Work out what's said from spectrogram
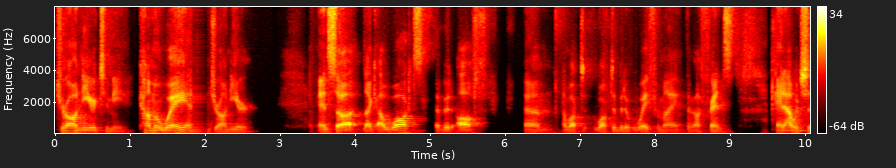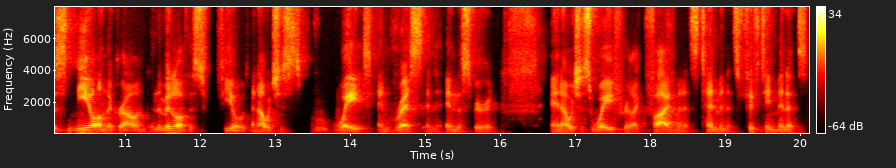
draw near to me, come away and draw near. And so like I walked a bit off, um, I walked walked a bit away from my my friends, and I would just kneel on the ground in the middle of this field, and I would just wait and rest in in the spirit, and I would just wait for like five minutes, ten minutes, fifteen minutes,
